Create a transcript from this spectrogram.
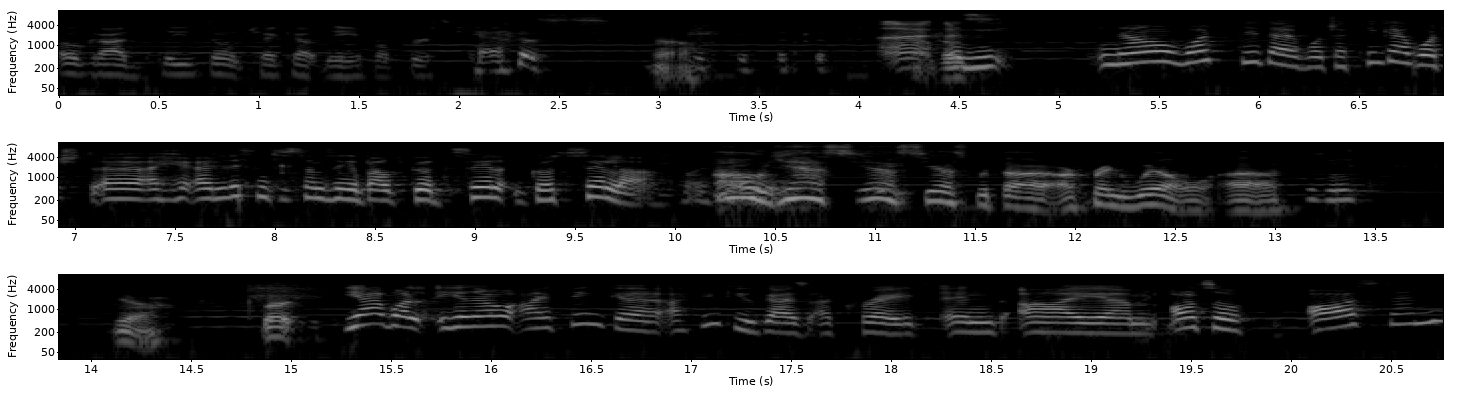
oh god, please don't check out the April first cast. Oh. Uh, n- no, what did I watch? I think I watched. Uh, I, I listened to something about Godzilla. Godzilla. Oh yes, yes, yes, with uh, our friend Will. Uh, Mhm. yeah, but Yeah, well, you know, I think uh, I think you guys are great, and I um, also Austin.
